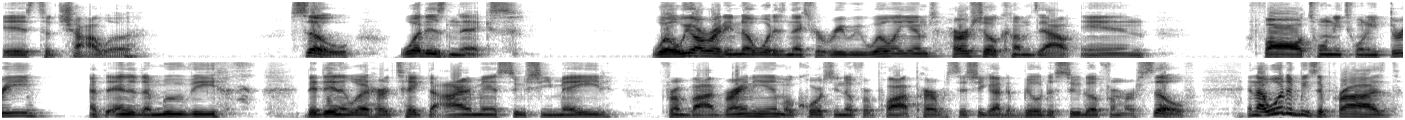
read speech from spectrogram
is T'Challa. So, what is next? Well, we already know what is next for Riri Williams. Her show comes out in fall 2023. At the end of the movie, they didn't let her take the Iron Man suit she made from vibranium. Of course, you know, for plot purposes, she got to build a suit up from herself. And I wouldn't be surprised,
